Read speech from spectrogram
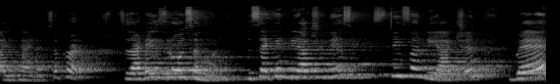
aldehyde as a product. So that is Rosenmund the second reaction is stephen reaction where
